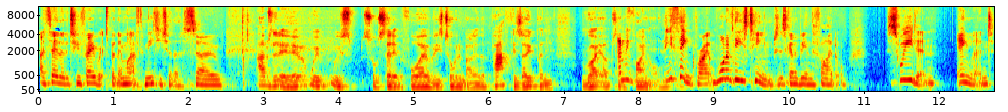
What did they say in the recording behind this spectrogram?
I'd say they're the two favourites, but they might have to meet each other. So absolutely, uh, we, we've sort of said it before. Everybody's talking about it. The path is open right up to I the mean, final. you think, right? One of these teams is going to be in the final. Sweden, England,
